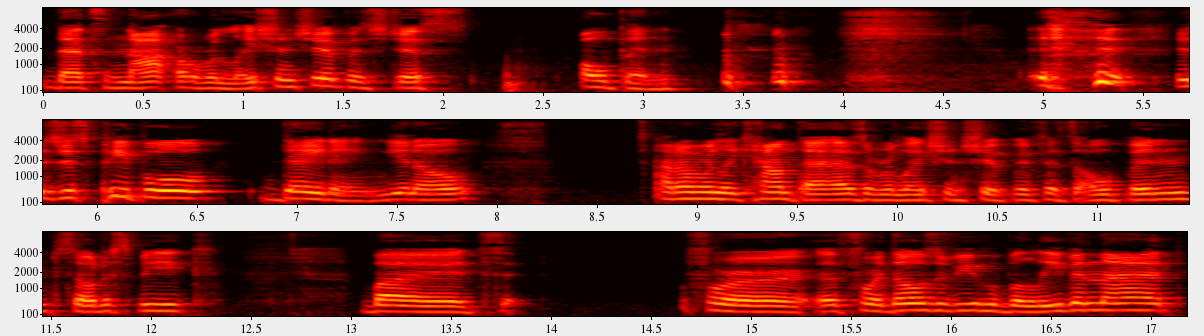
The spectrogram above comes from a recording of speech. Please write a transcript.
that's not a relationship. It's just open. it's just people dating, you know. I don't really count that as a relationship if it's open, so to speak. But for for those of you who believe in that,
